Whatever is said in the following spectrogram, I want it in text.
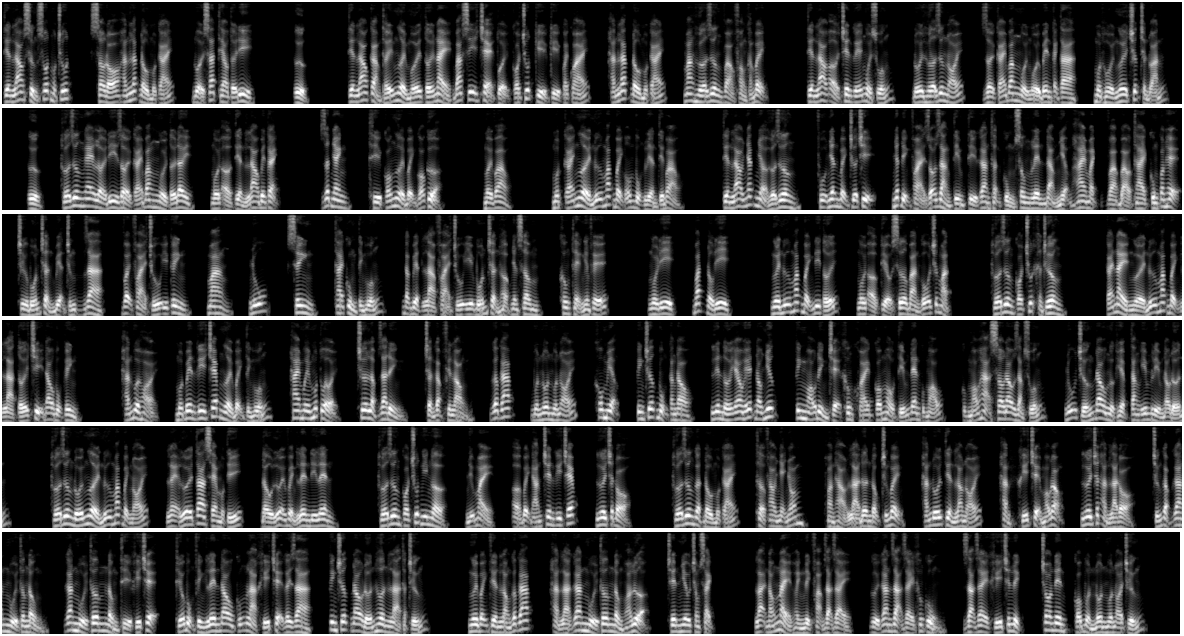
tiền lão sửng sốt một chút, sau đó hắn lắc đầu một cái, đuổi sát theo tới đi. Ừ. Tiền lão cảm thấy người mới tới này, bác sĩ trẻ tuổi có chút kỳ kỳ quái quái, hắn lắc đầu một cái, mang hứa dương vào phòng khám bệnh. Tiền lão ở trên ghế ngồi xuống, đối hứa dương nói, rời cái băng ngồi ngồi bên cạnh ta, một hồi ngươi trước chẩn đoán. Ừ hứa dương nghe lời đi rời cái băng ngồi tới đây, ngồi ở tiền lao bên cạnh. Rất nhanh, thì có người bệnh gõ cửa. Mời vào. Một cái người nữ mắc bệnh ôm bụng liền tiến vào. Tiền lao nhắc nhở hứa dương, phụ nhân bệnh chữa trị nhất định phải rõ ràng tìm tỷ gan thận cùng sông lên đảm nhiệm hai mạch và bảo thai cùng quan hệ, trừ bốn trần biện chứng ra, vậy phải chú ý kinh, mang, nhũ, sinh, thai cùng tình huống, đặc biệt là phải chú ý bốn trần hợp nhân sâm, không thể nghiêm phế. Ngồi đi, bắt đầu đi. Người nữ mắc bệnh đi tới, ngồi ở kiểu xưa bàn gỗ trước mặt. Hứa dương có chút khẩn trương. Cái này người nữ mắc bệnh là tới trị đau bụng kinh. Hắn vừa hỏi, một bên ghi chép người bệnh tình huống, hai mươi mốt tuổi, chưa lập gia đình, trần gặp phiền lòng, gấp gáp, buồn nôn muốn nói không miệng, kinh trước bụng tăng đau, liên đối eo hết đau nhức kinh máu đỉnh trệ không khoái có màu tím đen của máu, cục máu hạ sau đau giảm xuống, nhũ trướng đau ngược hiệp tăng im lìm đau đớn. Hứa dương đối người nữ mắc bệnh nói, lẹ lưỡi ta xem một tí, đầu lưỡi vểnh lên đi lên. Hứa dương có chút nghi ngờ nhữ mày, ở bệnh án trên ghi chép, lưỡi chất đỏ. Hứa dương gật đầu một cái, thở phào nhẹ nhõm, hoàn hảo là đơn độc chứng bệnh, hắn đối tiền lao nói, hẳn khí trệ máu động lưỡi chất hẳn là đỏ, chứng gặp gan mùi thơm nồng, gan mùi thơm nồng thì khí trệ, thiếu bụng phình lên đau cũng là khí trệ gây ra, kinh trước đau đớn hơn là thật chứng. Người bệnh phiền lòng gấp gáp, hẳn là gan mùi thơm nồng hóa lửa, trên nhiêu trong sạch lại nóng nảy hoành lịch phạm dạ dày, gửi gan dạ dày không cùng dạ dày khí trên lịch, cho nên có buồn nôn muốn nói chứng.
